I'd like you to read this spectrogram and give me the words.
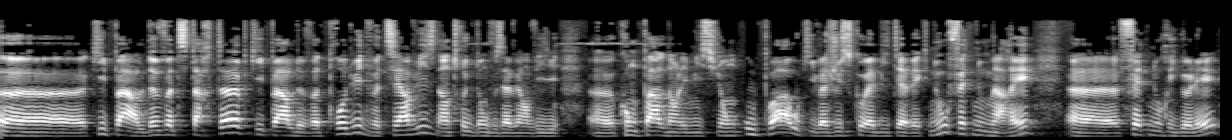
euh, qui parlent de votre start-up, qui parlent de votre produit, de votre service, d'un truc dont vous avez envie euh, qu'on parle dans l'émission ou pas, ou qui va juste cohabiter avec nous. Faites-nous marrer, euh, faites-nous rigoler.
